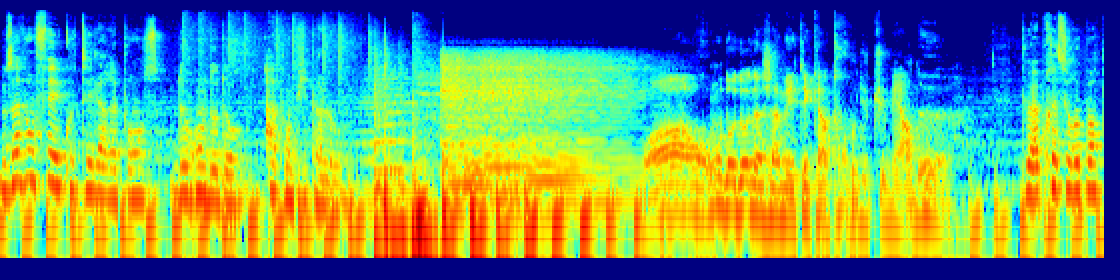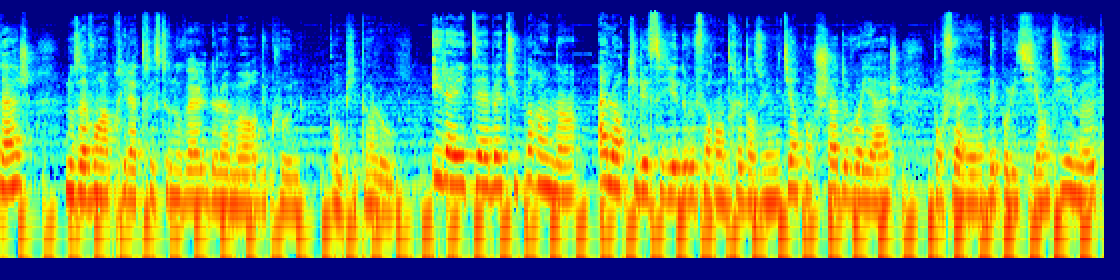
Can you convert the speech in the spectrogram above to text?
Nous avons fait écouter la réponse de Rondodo à Pompipinlo. Oh, Rondodo n'a jamais été qu'un trou du cul merdeux. Peu après ce reportage, nous avons appris la triste nouvelle de la mort du clown Pompipinlo. Il a été abattu par un nain alors qu'il essayait de le faire entrer dans une litière pour chat de voyage pour faire rire des policiers anti-émeutes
